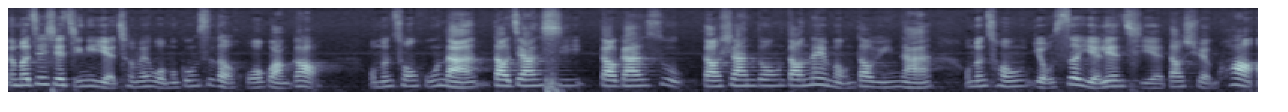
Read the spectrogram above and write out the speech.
那么这些锦鲤也成为我们公司的活广告。我们从湖南到江西，到甘肃，到山东，到内蒙，到云南。我们从有色冶炼企业到选矿，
